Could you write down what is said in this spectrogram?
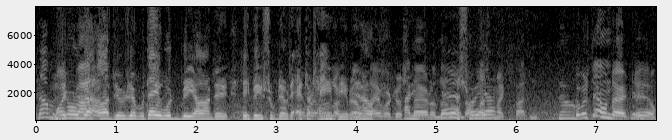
That was My father- that, oh, they, they wouldn't be on. They, they'd be something out to entertain people, you know. They were just And there he- on the yeah, road. That right, wasn't yeah. McFadden. No. It was down there too.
